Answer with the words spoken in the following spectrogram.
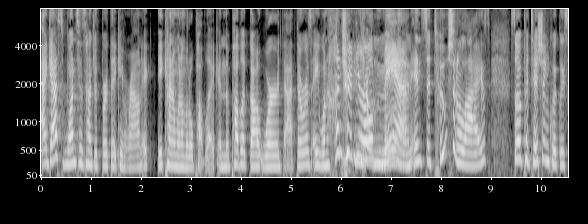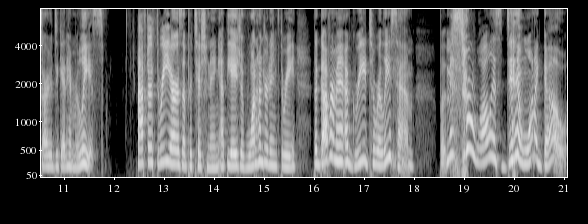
I guess once his 100th birthday came around, it, it kind of went a little public. And the public got word that there was a 100 year old man. institutionalized. So a petition quickly started to get him released. After three years of petitioning, at the age of 103, the government agreed to release him. But Mr. Wallace didn't want to go.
